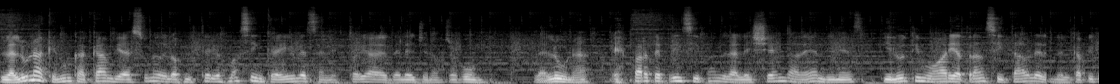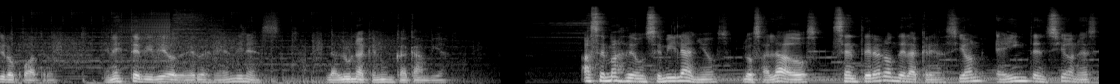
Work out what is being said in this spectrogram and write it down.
La luna que nunca cambia es uno de los misterios más increíbles en la historia de The Legend of Dragoon. La luna es parte principal de la leyenda de Endines y el último área transitable del capítulo 4. En este video de Héroes de Endines, la luna que nunca cambia. Hace más de 11.000 años, los alados se enteraron de la creación e intenciones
